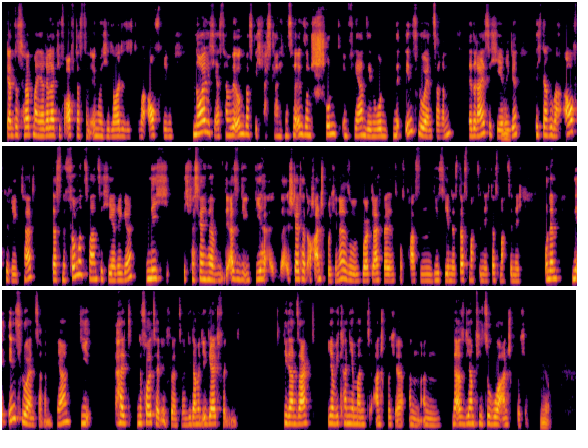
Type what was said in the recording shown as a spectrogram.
das hört man ja relativ oft, dass dann irgendwelche Leute sich drüber aufregen. Neulich erst haben wir irgendwas, ich weiß gar nicht mehr, es war irgend so Schund im Fernsehen, wo eine Influencerin, eine 30-Jährige, sich darüber aufgeregt hat, dass eine 25-Jährige nicht, ich weiß gar nicht mehr, also die, die stellt halt auch Ansprüche, ne? So Work-Life-Balance muss passen, dies, jenes, das macht sie nicht, das macht sie nicht. Und dann eine Influencerin, ja, die halt eine Vollzeit-Influencerin, die damit ihr Geld verdient, die dann sagt, ja, wie kann jemand Ansprüche an, an ne, also die haben viel zu hohe Ansprüche. Ja.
